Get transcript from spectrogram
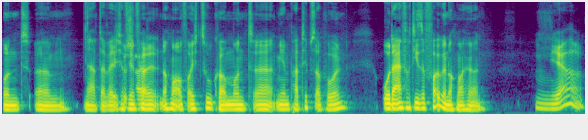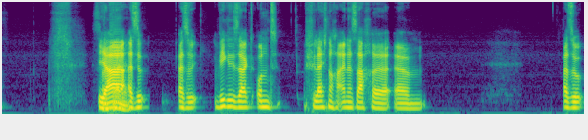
Und ähm, ja, da werde ich auf jeden Fall nochmal auf euch zukommen und äh, mir ein paar Tipps abholen. Oder einfach diese Folge nochmal hören. Ja. Ja, geil. also, also wie gesagt, und vielleicht noch eine Sache. Ähm, also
